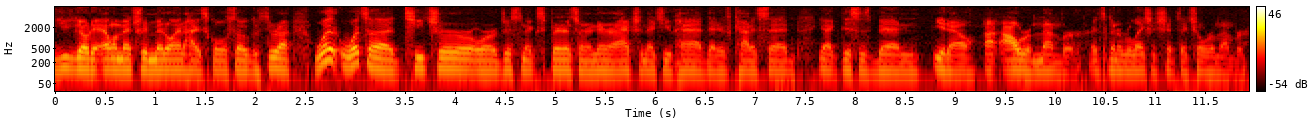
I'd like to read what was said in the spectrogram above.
you go to elementary, middle, and high school. So throughout, what what's a teacher or just an experience or an interaction that you've had that has kind of said, like, this has been, you know, I'll remember. It's been a relationship that you'll remember.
